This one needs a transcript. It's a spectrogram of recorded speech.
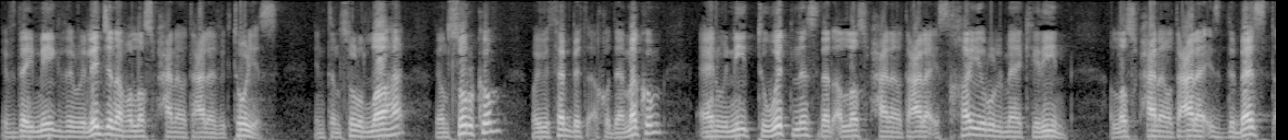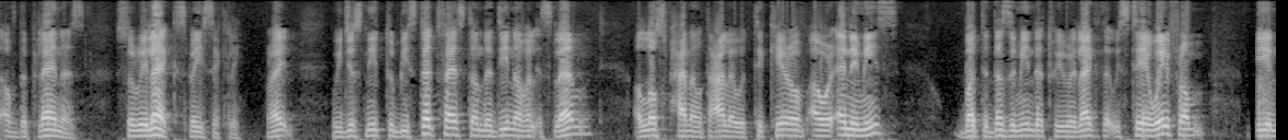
if they make the religion of Allah subhanahu wa ta'ala victorious. In tansurullaha yansurkum wa yuthabbit aqdamakum. And we need to witness that Allah subhanahu wa ta'ala is khayrul makirin. Allah subhanahu wa ta'ala is the best of the planners. So relax, basically. Right? We just need to be steadfast on the deen of Islam. Allah subhanahu wa ta'ala will take care of our enemies. But it doesn't mean that we relax, that we stay away from being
